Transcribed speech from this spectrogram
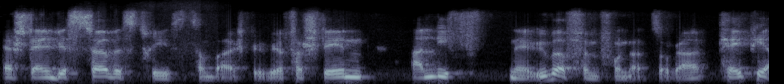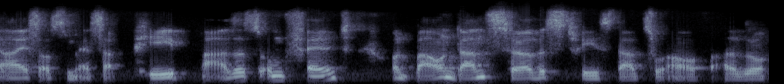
erstellen wir Service Trees zum Beispiel. Wir verstehen an die, ne, über 500 sogar KPIs aus dem SAP-Basisumfeld und bauen dann Service Trees dazu auf. Also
